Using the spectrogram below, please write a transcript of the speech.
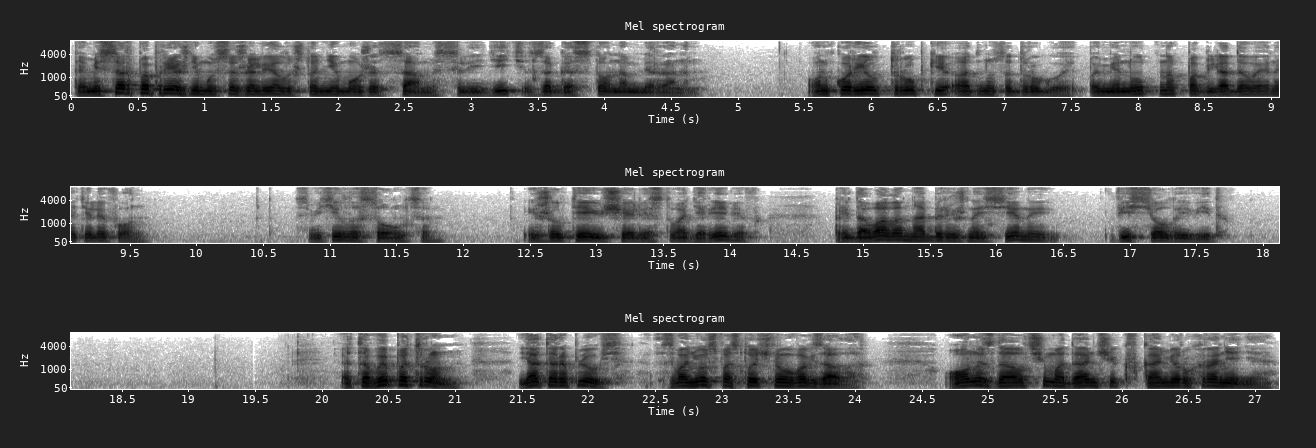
Комиссар по-прежнему сожалел, что не может сам следить за Gastoном Мираном. Он курил трубки одну за другой, поминутно поглядывая на телефон. Светило солнце, и желтеющая листва деревьев придавала набережной сены веселый вид. «Это вы, патрон? Я тороплюсь. Звоню с восточного вокзала». Он сдал чемоданчик в камеру хранения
